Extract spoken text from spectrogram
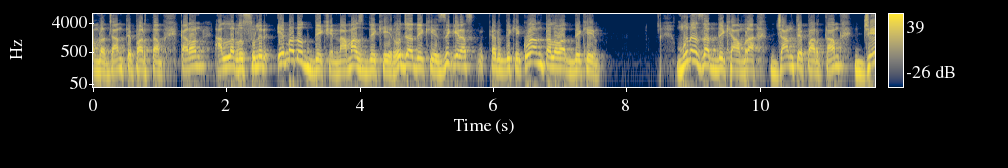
আমরা জানতে পারতাম। কারণ আল্লাহ রসুলের এবাদত দেখে, নামাজ দেখে, রোজা দেখে, জিকির, আসকার দেখে, কোরআন তালাবাদ দেখে, মুনাজাত দেখে আমরা জানতে পারতাম যে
